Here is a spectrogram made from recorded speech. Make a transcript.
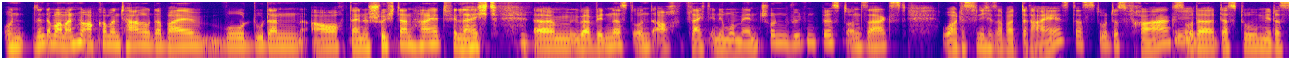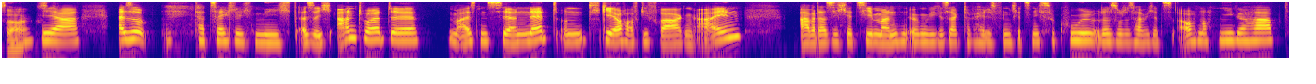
Und sind aber manchmal auch Kommentare dabei, wo du dann auch deine Schüchternheit vielleicht Mhm. ähm, überwindest und auch vielleicht in dem Moment schon wütend bist und sagst, oh, das finde ich jetzt aber dreist, dass du das fragst Mhm. oder dass du mir das sagst. Ja, also tatsächlich nicht. Also ich antworte meistens sehr nett und gehe auch auf die Fragen ein. Aber dass ich jetzt jemanden irgendwie gesagt habe, hey, das finde ich jetzt nicht so cool oder so, das habe ich jetzt auch noch nie gehabt.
